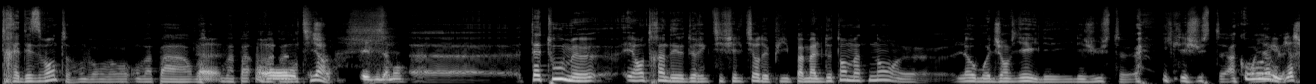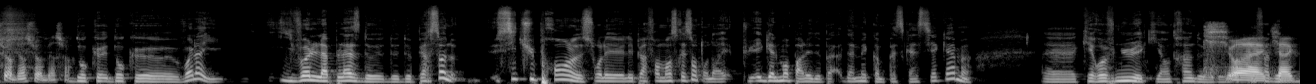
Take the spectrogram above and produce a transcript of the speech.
très décevante. On va, on va, pas, on va, pas, on va pas mentir. Évidemment. Tatum est en train de, rectifier le tir depuis pas mal de temps maintenant. Euh, là, au mois de janvier, il est, il est, juste, il est juste incroyable. Oui, bien sûr, bien sûr, bien sûr. Donc, euh, donc euh, voilà, il, vole la place de, de, personnes. Si tu prends sur les, performances récentes, on aurait pu également parler d'un mec comme Pascal Siakam, qui est revenu et qui est en train de, faire des,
